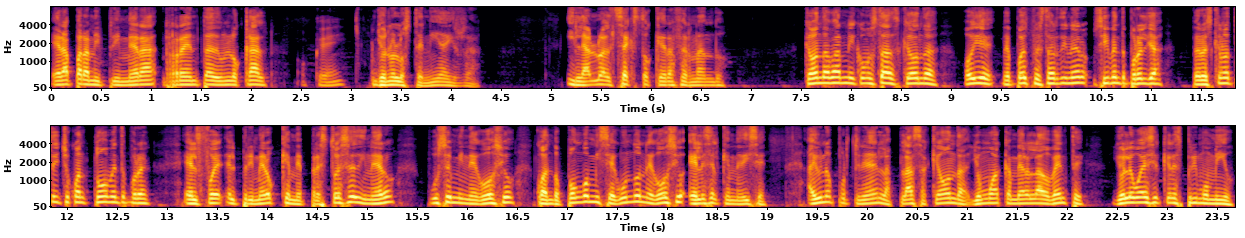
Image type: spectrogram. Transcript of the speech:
Era para mi primera renta de un local. Okay. Yo no los tenía, Isra. Y le hablo al sexto, que era Fernando. ¿Qué onda, Barney? ¿Cómo estás? ¿Qué onda? Oye, ¿me puedes prestar dinero? Sí, vente por él ya. Pero es que no te he dicho cuánto. No, vente por él. Él fue el primero que me prestó ese dinero. Puse mi negocio. Cuando pongo mi segundo negocio, él es el que me dice, hay una oportunidad en la plaza. ¿Qué onda? Yo me voy a cambiar al lado. Vente. Yo le voy a decir que eres primo mío.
